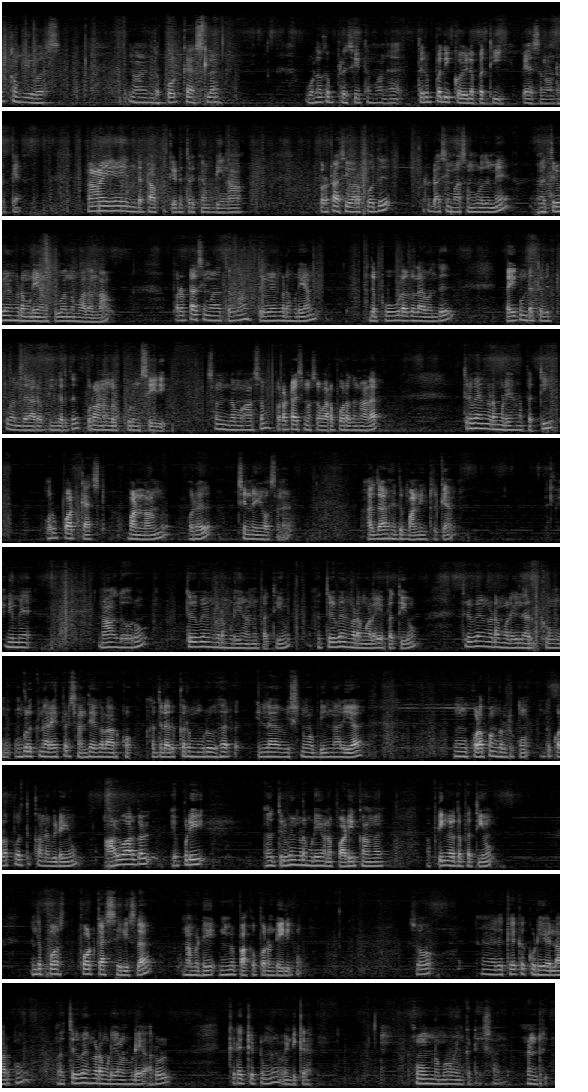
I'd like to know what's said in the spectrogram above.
வணக்கம் வியூவர்ஸ் நான் இந்த போட்காஸ்ட்டில் உலக பிரசித்தமான திருப்பதி கோயிலை பற்றி பேசணுன்னு இருக்கேன். நான் ஏன் இந்த டாபிக் எடுத்திருக்கேன் அப்படின்னா புரட்டாசி வரப்போது புரட்டாசி மாதம் முழுதுமே திருவேங்கடமுடியான் புகுந்த மாதம் தான் புரட்டாசி மாதத்தில் தான் திருவேங்கடமுடியான் இந்த உலகில் வந்து வைகுண்டத்தை விட்டுட்டு வந்தார் அப்படிங்கிறது புராணங்கள் கூறும் செய்தி. ஸோ இந்த மாதம் புரட்டாசி மாதம் வரப்போகிறதுனால திருவேங்கடமுடியானை பற்றி ஒரு பாட்காஸ்ட் பண்ணலான்னு ஒரு சின்ன யோசனை. அதான் இது பண்ணிகிட்ருக்கேன் இனிமேல் நாள்தோறும் திருவேங்கடமுடியானை பற்றியும் திருவேங்கட மலையை பற்றியும் திருவேங்கட மலையில் இருக்கும் உங்களுக்கு நிறைய பேர் சந்தேகங்களாக இருக்கும். அதில் இருக்கிற முருகர் இல்லை விஷ்ணு அப்படின்னு நிறைய குழப்பங்கள் இருக்கும். இந்த குழப்பத்துக்கான விடையும் ஆழ்வார்கள் எப்படி அஹ், திருவேங்கடமுடியான பாடியிருக்காங்க அப்படிங்கிறத பற்றியும் இந்த போஸ் பாட்காஸ்ட் சீரீஸில் நம்ம டே இனிமேல் பார்க்க போகிறோம் டெய்லிக்கும் ஸோ இதை கேட்கக்கூடிய எல்லாருக்கும் திருவேங்கடமுடையானுடைய அருள் கிடைக்கட்டும்னு வேண்டிக்கிறேன். ஓம் நமோ வெங்கடேஷாய. நன்றி.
